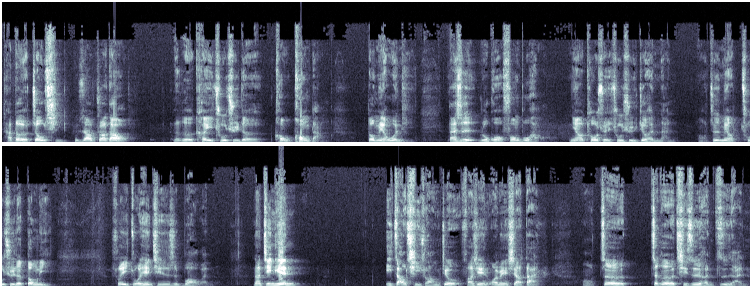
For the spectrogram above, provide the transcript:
它都有周期，你只要抓到。那个可以出去的空空档都没有问题，但是如果风不好，你要脱水出去就很难哦，就是没有出去的动力，所以昨天其实是不好玩。那今天一早起床就发现外面下大雨哦，这这个其实很自然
